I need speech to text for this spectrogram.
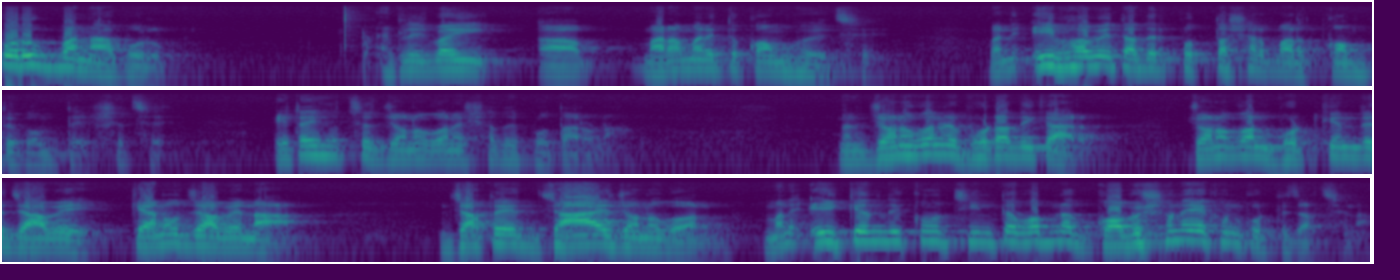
পড়ুক বা না পড়ুক অ্যাটলিস্ট ভাই মারামারি তো কম হয়েছে। মানে এইভাবে তাদের প্রত্যাশার বার কমতে কমতে এসেছে। এটাই হচ্ছে জনগণের সাথে প্রতারণা। মানে জনগণের ভোটাধিকার, জনগণ ভোট কেন্দ্রে যাবে, কেন যাবে না, যাতে যায় জনগণ মানে এই কেন্দ্রে কোনো চিন্তাভাবনা গবেষণাই এখন করতে যাচ্ছে না।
